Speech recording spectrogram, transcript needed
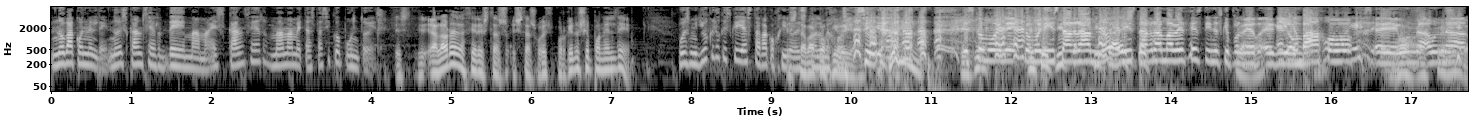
No va con el D, no es cáncer de mama, es cáncermamametastásico.es. Es- eh, a la hora de hacer estas, estas webs, ¿por qué no se pone el D? Pues yo creo que es que ya estaba cogido Estaba esto, a lo cogido mejor. ya. Sí. es como en, el- como Es en Instagram, quita- ¿no? quita En esto. Instagram a veces tienes que poner Claro. eh, El guion bajo, eh, una, una,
